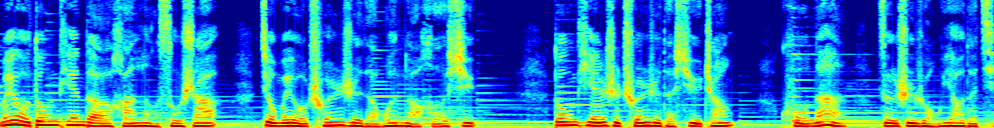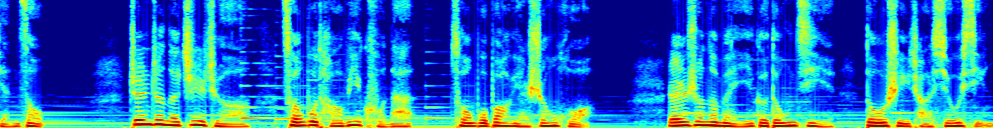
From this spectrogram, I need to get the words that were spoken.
没有冬天的寒冷肃杀，就没有春日的温暖和煦。冬天是春日的序章，苦难则是荣耀的前奏。真正的智者从不逃避苦难，从不抱怨生活。人生的每一个冬季都是一场修行，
